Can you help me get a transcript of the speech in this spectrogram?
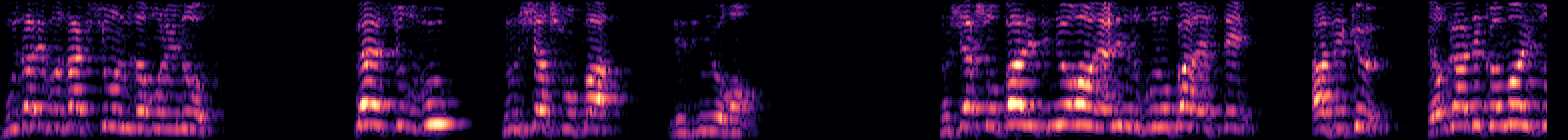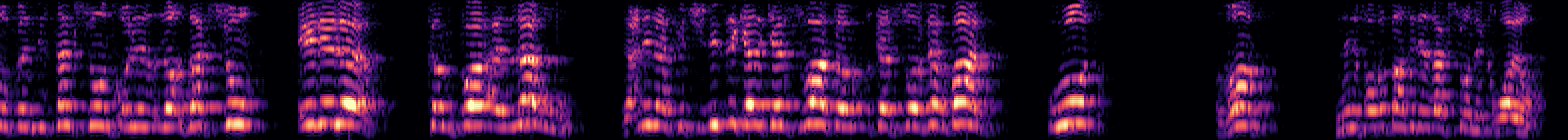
vous avez vos actions, nous avons les nôtres. Paix sur vous, nous ne cherchons pas les ignorants. Nous ne cherchons pas les ignorants, et nous ne voulons pas rester avec eux. Et regardez comment ils ont fait une distinction entre leurs actions et les leurs. Comme quoi, Allah la futilité, quelle qu'elle soit, qu'elle soit verbale ou autre, rentre, ne font pas partie des actions des croyants.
